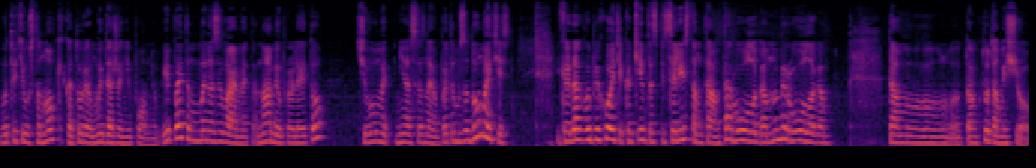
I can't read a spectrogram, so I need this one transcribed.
вот эти установки, которые мы даже не помним. И поэтому мы называем это «нами управляет то, чего мы не осознаем. Поэтому задумайтесь, и когда вы приходите к каким-то специалистам, там, тарологам, нумерологам, там, э, там, кто там еще,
